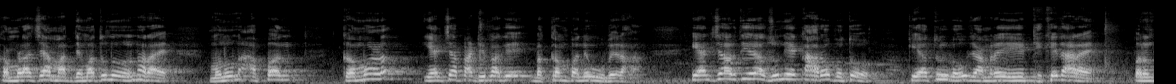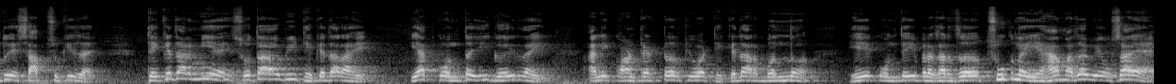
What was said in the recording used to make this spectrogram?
कमळाच्या माध्यमातूनच होणार आहे. म्हणून आपण कमळ यांच्या पाठीमागे भक्कमपणे उभे राहा. यांच्यावरती अजून एक आरोप होतो की अतुल भाऊ जांभरे हे ठेकेदार आहे परंतु हे साप चुकीचं आहे. ठेकेदार मी आहे स्वतः मी ठेकेदार आहे. यात कोणतंही गैर नाही. आणि कॉन्ट्रॅक्टर किंवा ठेकेदार बनणं हे कोणत्याही प्रकारचं चूक नाही आहे हा माझा व्यवसाय आहे.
